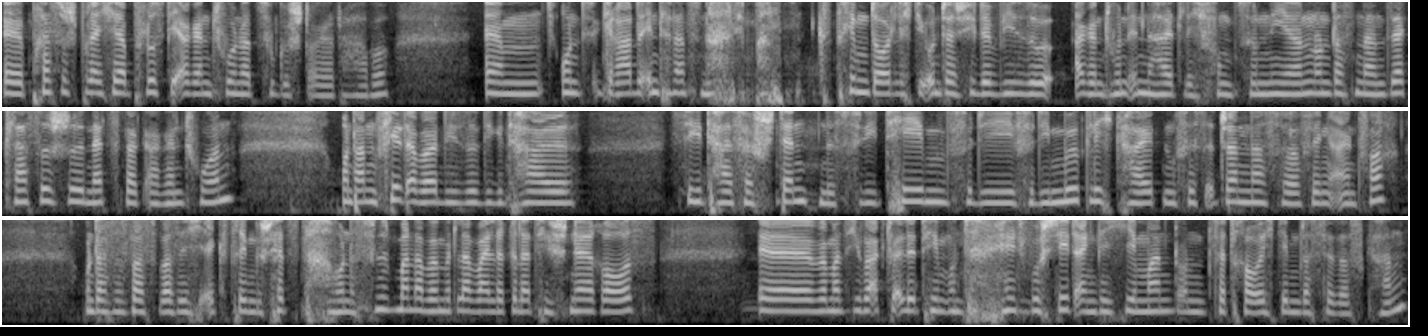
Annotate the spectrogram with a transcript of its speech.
äh, Pressesprecher plus die Agenturen dazu gesteuert habe. Ähm, und gerade international sieht man extrem deutlich die Unterschiede, wie so Agenturen inhaltlich funktionieren. Und das sind dann sehr klassische Netzwerkagenturen. Und dann fehlt aber diese digital das Digitalverständnis für die Themen, für die, für die Möglichkeiten, fürs Agenda-Surfing einfach. Und das ist was, was ich extrem geschätzt habe. Und das findet man aber mittlerweile relativ schnell raus, äh, wenn man sich über aktuelle Themen unterhält. Wo steht eigentlich jemand und vertraue ich dem, dass er das kann?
